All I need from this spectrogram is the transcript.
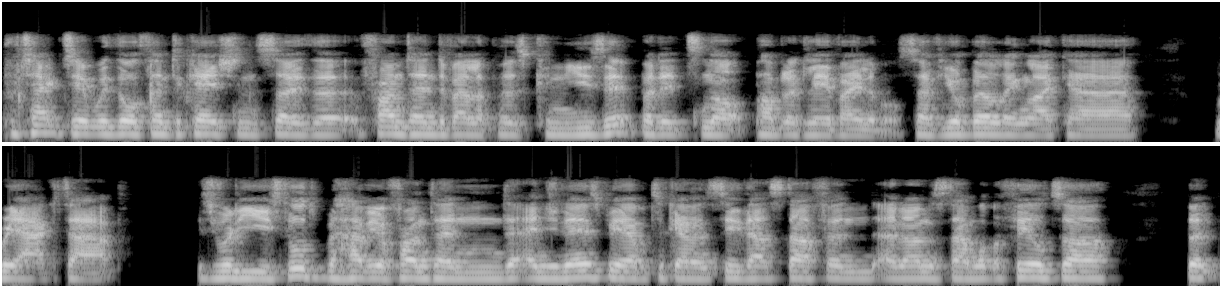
protect it with authentication so that front end developers can use it, but it's not publicly available. So if you're building like a React app, it's really useful to have your front end engineers be able to go and see that stuff and, and understand what the fields are. But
